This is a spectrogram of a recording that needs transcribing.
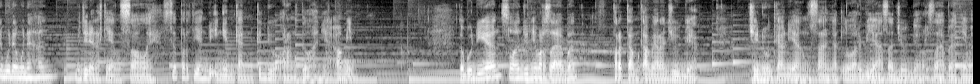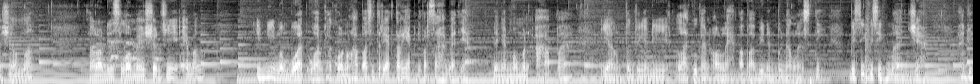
Dan mudah-mudahan menjadi anak yang soleh Seperti yang diinginkan kedua orang tuanya. Amin. Kemudian selanjutnya persahabat Terekam kamera juga. Cidukan yang sangat luar biasa juga persahabatnya Masya Allah. Kalau di slow motion sih emang ini membuat warga Konoha pasti teriak-teriak nih persahabat ya dengan momen apa yang tentunya dilakukan oleh Papa B dan Bunda Lesti. Bisik-bisik manja. Aduh,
